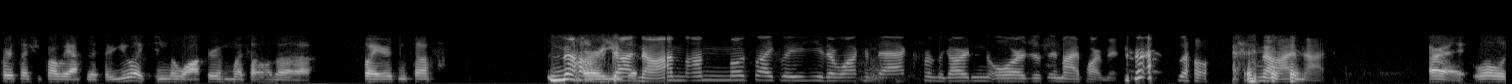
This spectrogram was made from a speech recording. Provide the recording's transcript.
first I should probably ask this. Are you like in the locker room with all the players and stuff? No, Or are you God, just- no. I'm I'm most likely either walking back from the garden or just in my apartment. so, no, I'm not. All right. Well,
